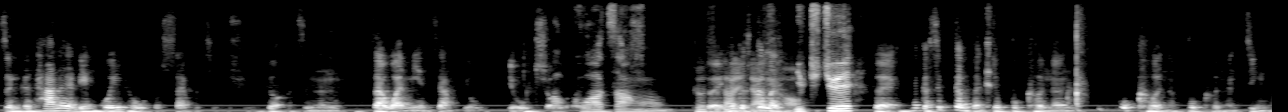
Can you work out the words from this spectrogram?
整个它那个连龟头我都塞不进去，就只能在外面这样游游走。好夸张哦！对，那个根本你就觉对，那个是根本就不可能，不可能，不可能进。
